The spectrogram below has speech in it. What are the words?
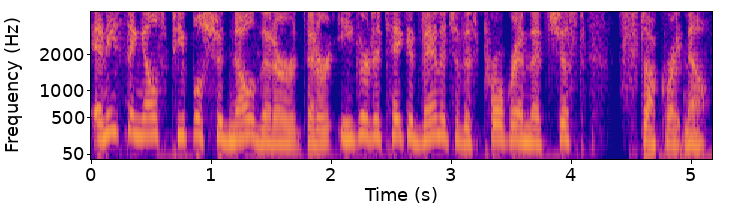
Anything else people should know that are that are eager to take advantage of this program that's just stuck right now?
